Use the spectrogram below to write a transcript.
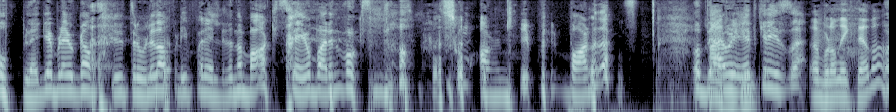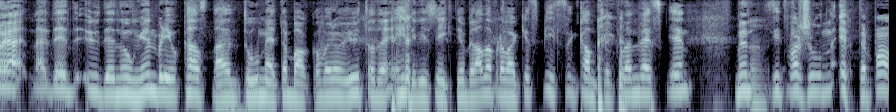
opplegget ble jo ganske utrolig, da. Fordi foreldrene bak ser jo bare en voksen dame som angriper barnet deres. Og det er jo helt krise. Hvordan gikk det, da? Jeg, nei, det, den ungen blir jo kasta to meter bakover og ut, og det, heldigvis gikk det jo bra, da, for det var ikke spisse kanter på den vesken. Men situasjonen etterpå,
